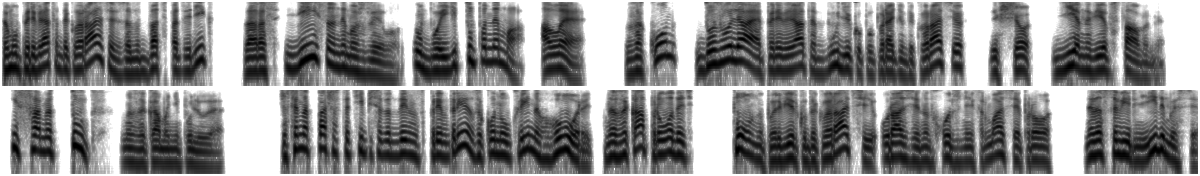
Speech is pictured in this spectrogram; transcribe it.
Тому перевіряти декларацію за 25 рік зараз дійсно неможливо, ну бо її тупо нема. Але закон дозволяє перевіряти будь-яку попередню декларацію, якщо є нові обставини. І саме тут НАЗК маніпулює. Частина 1 статті 51 з прим. 3 закону України говорить, НАЗК проводить повну перевірку декларації у разі надходження інформації про недостовірні відомості,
